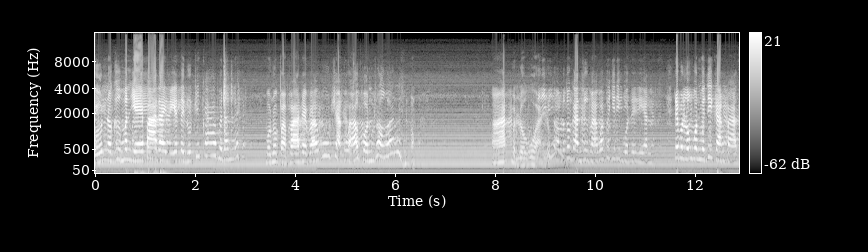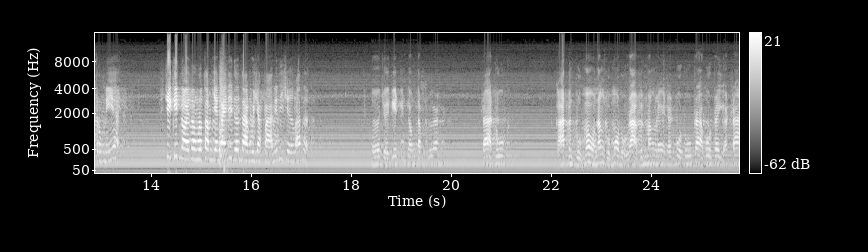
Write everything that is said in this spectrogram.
บนนะคือมันแย่ป้าได้เหรียญแต่หลุดที่ก้าวไปนั่นแหละบนมันป้าป้าได้ปลากูจักว่าเอาผลร่องนั้นอาร์ตมันโลกว่าลูกเราต้องการซื้อมาวัดเพื่อจะได้บวชได้เรียน แต่มันลงบนเวทีกลางป่าตรงนี้อะ ช่วยคิดหน่อยต้องเราทำยังไงที่เดินทางไปจากป่านี้ที่เจอวัดอะเออช่วยคิดต้องทำเพื่อราดูการเป็นกลุ่มเมานั่งกลุ่มเมาดูราขึ้นมั่งเลยแต่โบดูราโบใจกับรา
